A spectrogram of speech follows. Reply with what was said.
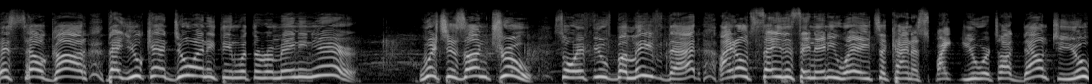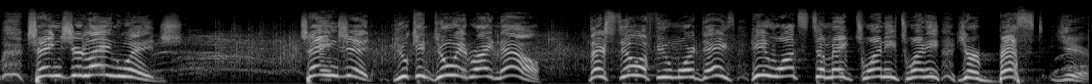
is tell God that you can't do anything with the remaining year, which is untrue. So if you believe that, I don't say this in any way to kind of spite you or talk down to you. Change your language. Change it. You can do it right now. There's still a few more days. He wants to make 2020 your best year.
